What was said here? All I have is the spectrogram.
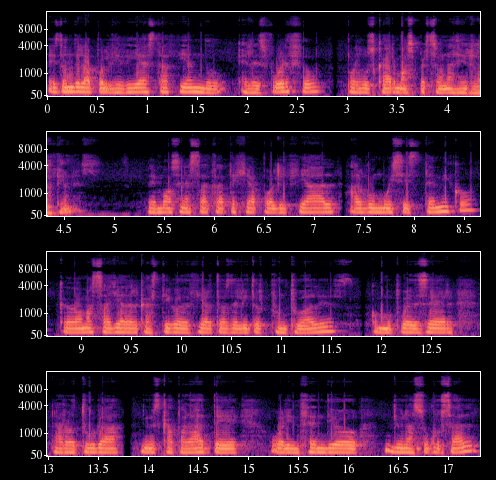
es donde la policía está haciendo el esfuerzo por buscar más personas y relaciones. Vemos en esta estrategia policial algo muy sistémico que va más allá del castigo de ciertos delitos puntuales, como puede ser la rotura de un escaparate o el incendio de una sucursal,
